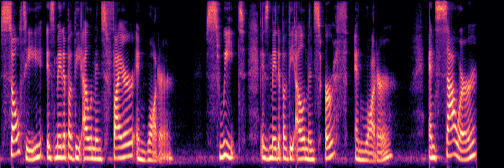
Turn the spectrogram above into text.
Salty is made up of the elements fire and water. Sweet is made up of the elements earth and water. And sour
